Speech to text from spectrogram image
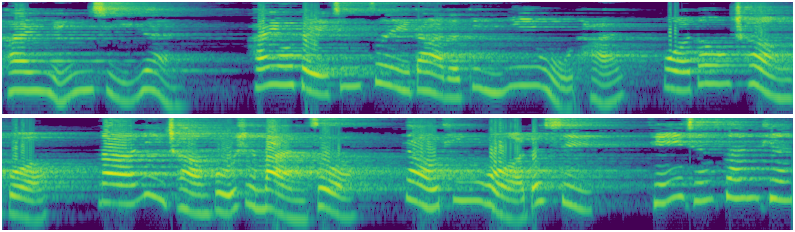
开明戏院，还有北京最大的第一舞台，我都唱过。哪一场不是满座？要听我的戏，提前三天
